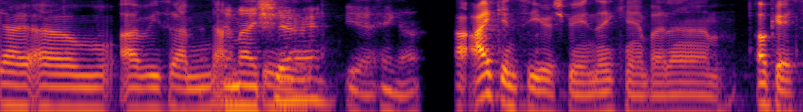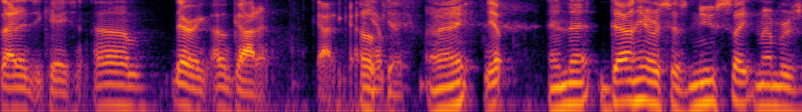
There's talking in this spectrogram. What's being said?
um, obviously I'm not. Am I sharing? It. Yeah, hang on. I can see your screen. They can, but um, okay, side education. Um, there we go. Oh, got it. Got it. Got it. Okay. Yep. All right. Yep. And then down here it says new site members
